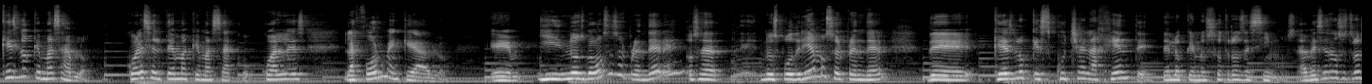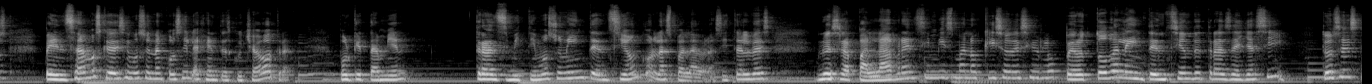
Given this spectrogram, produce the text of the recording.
¿qué es lo que más hablo? ¿Cuál es el tema que más saco? ¿Cuál es la forma en que hablo? Eh, y nos vamos a sorprender, ¿eh? O sea, nos podríamos sorprender de qué es lo que escucha la gente de lo que nosotros decimos. A veces nosotros pensamos que decimos una cosa y la gente escucha otra, porque también transmitimos una intención con las palabras y tal vez nuestra palabra en sí misma no quiso decirlo, pero toda la intención detrás de ella sí. Entonces,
